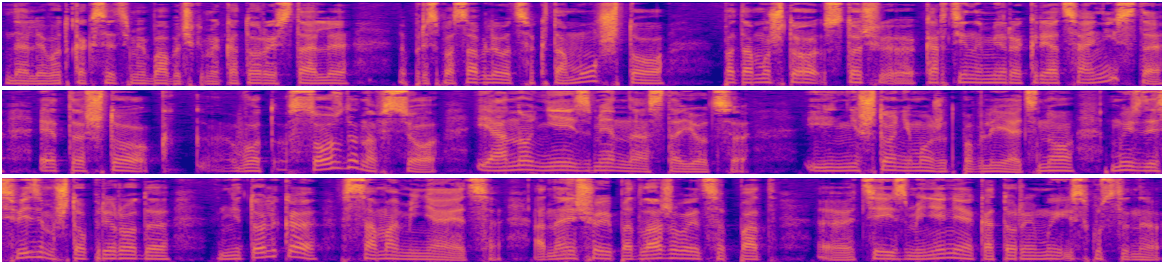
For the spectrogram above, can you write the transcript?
далее, вот как с этими бабочками, которые стали приспосабливаться к тому, что потому что с точки э, картины мира креациониста это что вот создано все, и оно неизменно остается, и ничто не может повлиять. Но мы здесь видим, что природа не только сама меняется, она еще и подлаживается под э, те изменения, которые мы искусственно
